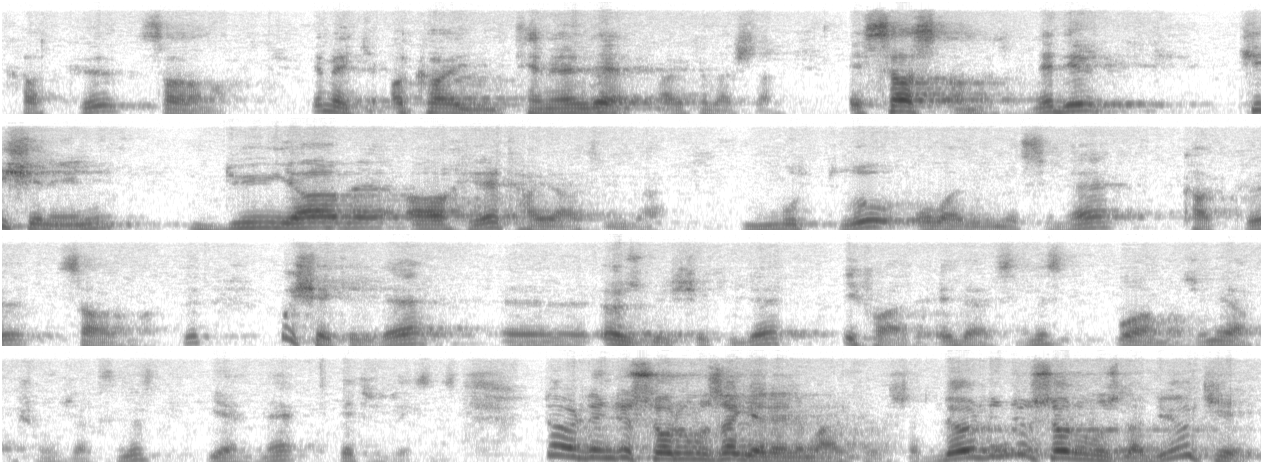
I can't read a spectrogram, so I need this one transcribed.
katkı sağlamak. Demek ki akaidin temelde arkadaşlar esas amacı nedir? Kişinin dünya ve ahiret hayatında mutlu olabilmesine katkı sağlamaktır. Bu şekilde e, öz bir şekilde ifade ederseniz bu amacı ne yapmış olacaksınız? Yerine getireceksiniz. Dördüncü sorumuza gelelim arkadaşlar. Dördüncü sorumuzda diyor ki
